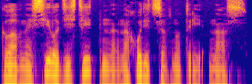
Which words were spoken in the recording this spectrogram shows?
Главная сила действительно находится внутри нас.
